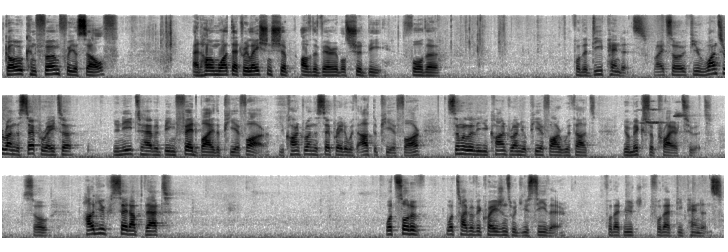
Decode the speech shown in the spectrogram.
go confirm for yourself at home what that relationship of the variables should be for the for the dependence, right? So if you want to run the separator, you need to have it being fed by the PFR. You can't run the separator without the PFR. Similarly, you can't run your PFR without your mixer prior to it. So how do you set up that what sort of, what type of equations would you see there for that, for that dependence?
